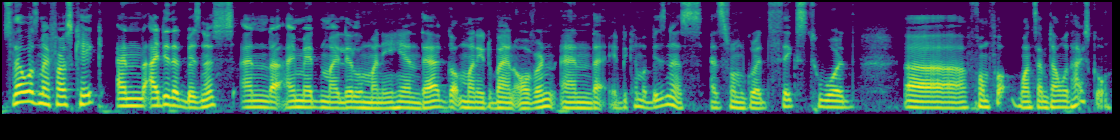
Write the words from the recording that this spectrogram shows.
So that was my first cake, and I did that business, and I made my little money here and there, got money to buy an oven, and uh, it became a business as from grade six toward uh, form four once I'm done with high school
